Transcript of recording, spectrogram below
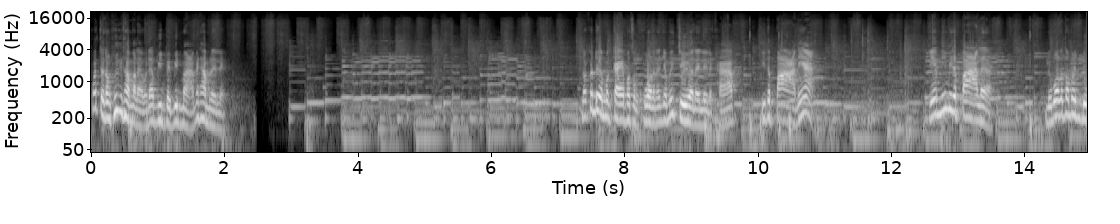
ว่าแต่น้องพึ่งทำอะไรวะเนี่ยบินไปบินมาไม่ทำอะไรเลยแล้วก็เดินมาไกลพอสมควรแล้วนะยังไม่เจออะไรเลยเหรอครับมีแต่ป่าเนี่ย เกมนี้มีแต่ป่าเลยอ หรือว่าเราต้องไปดู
